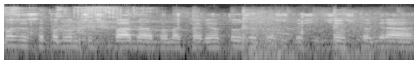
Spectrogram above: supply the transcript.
Może się podłączyć pada, bo na klawiaturze troszkę się ciężko gra.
